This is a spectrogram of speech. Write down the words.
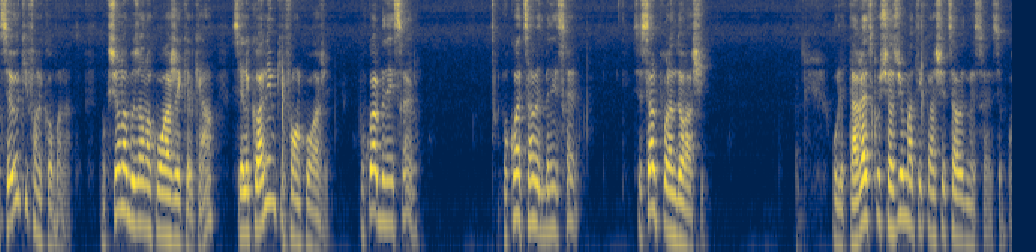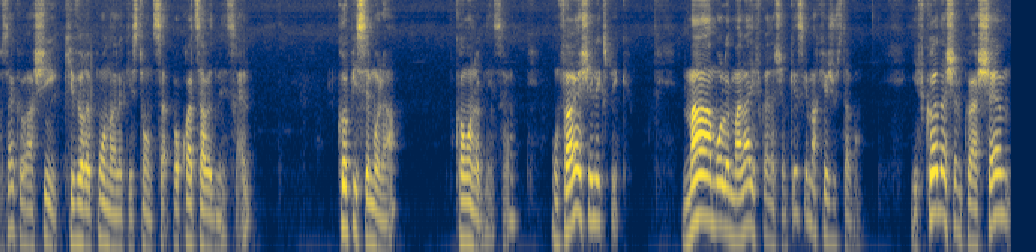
c'est eux qui font les korbanot. Donc si on a besoin d'encourager quelqu'un, c'est les Kohanim qu'il faut encourager. Pourquoi Ben Israël? Pourquoi Tzav et Ben Israël? C'est ça le problème de Rashi. Ou le Ben. C'est pour ça que Rashi, qui veut répondre à la question de pourquoi Tzav Ben Israël, copie ces mots-là, comme on a Ben Israël, ou Faresh, il explique. Ma le mala. Qu'est-ce qui est marqué juste avant? Yifkod Hashem, que Hashem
